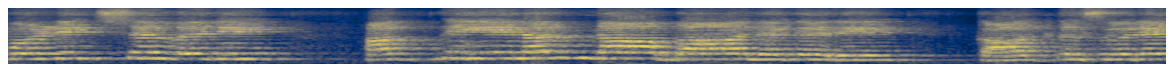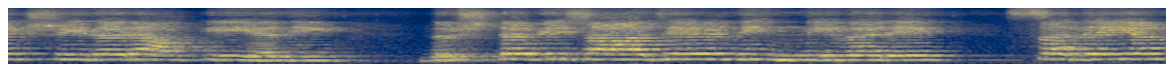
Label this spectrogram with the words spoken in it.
പൊഴിച്ചവനെ അഗ്നിയിൽ ബാലകരെ കാത്തു സുരക്ഷിതരാക്കിയ നീ ദുഷ്ടപിശാചിൽ നിന്നിവരെ സദയം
